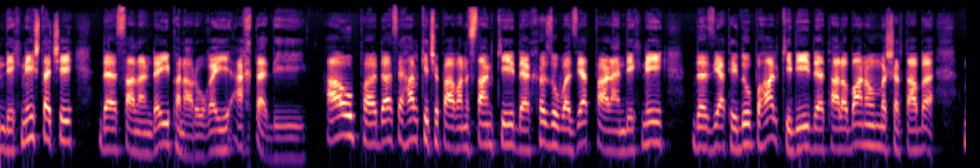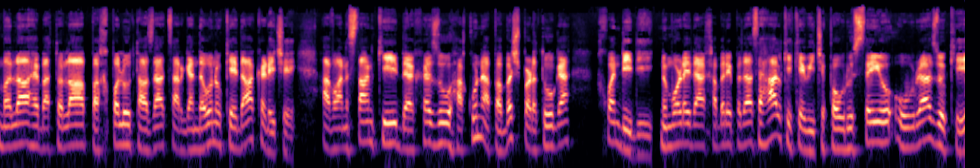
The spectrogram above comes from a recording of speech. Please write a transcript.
اندېښنې شته چې د سالنډۍ په ناروغۍ اخته دي. او په داسې حال کې چې په افغانستان کې د ښځو وضعیت په اړه اندېښنې د زیاتېدو په حال کې دي، د طالبانو مشرتابه ملا هبت الله په خپلو تازه څرګندونو کې ادعا کړې چې افغانستان کې د ښځو حقونه په بشپړه توګه خوندي دي. نوموړی دا خبرې په داسې حال کې کوي چې په وروستیو ورځو کې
